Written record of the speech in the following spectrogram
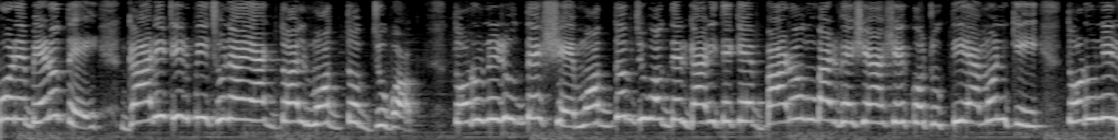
ভরে বেরোতেই গাড়িটির পিছনে একদল মদ্যপ যুবক। তরুণীর উদ্দেশ্যে মদ্যপ যুবকদের গাড়ি থেকে বারংবার ভেসে আসে কটুক্তি, এমনকি তরুণীর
